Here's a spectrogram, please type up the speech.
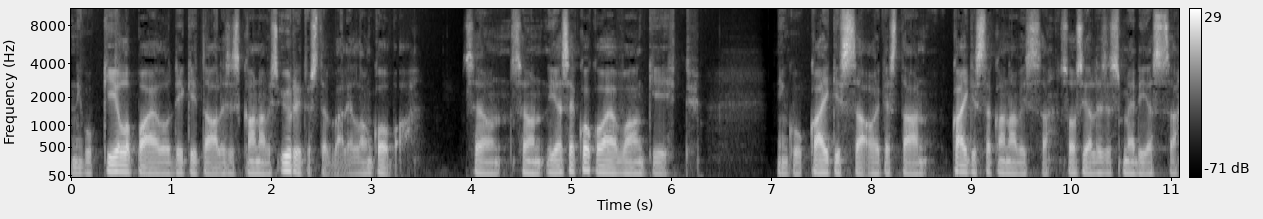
niin kuin kilpailu digitaalisissa kanavissa yritysten välillä on kovaa. Se on, se on, ja se koko ajan vaan kiihtyy. Niin kuin kaikissa oikeastaan kaikissa kanavissa, sosiaalisessa mediassa,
